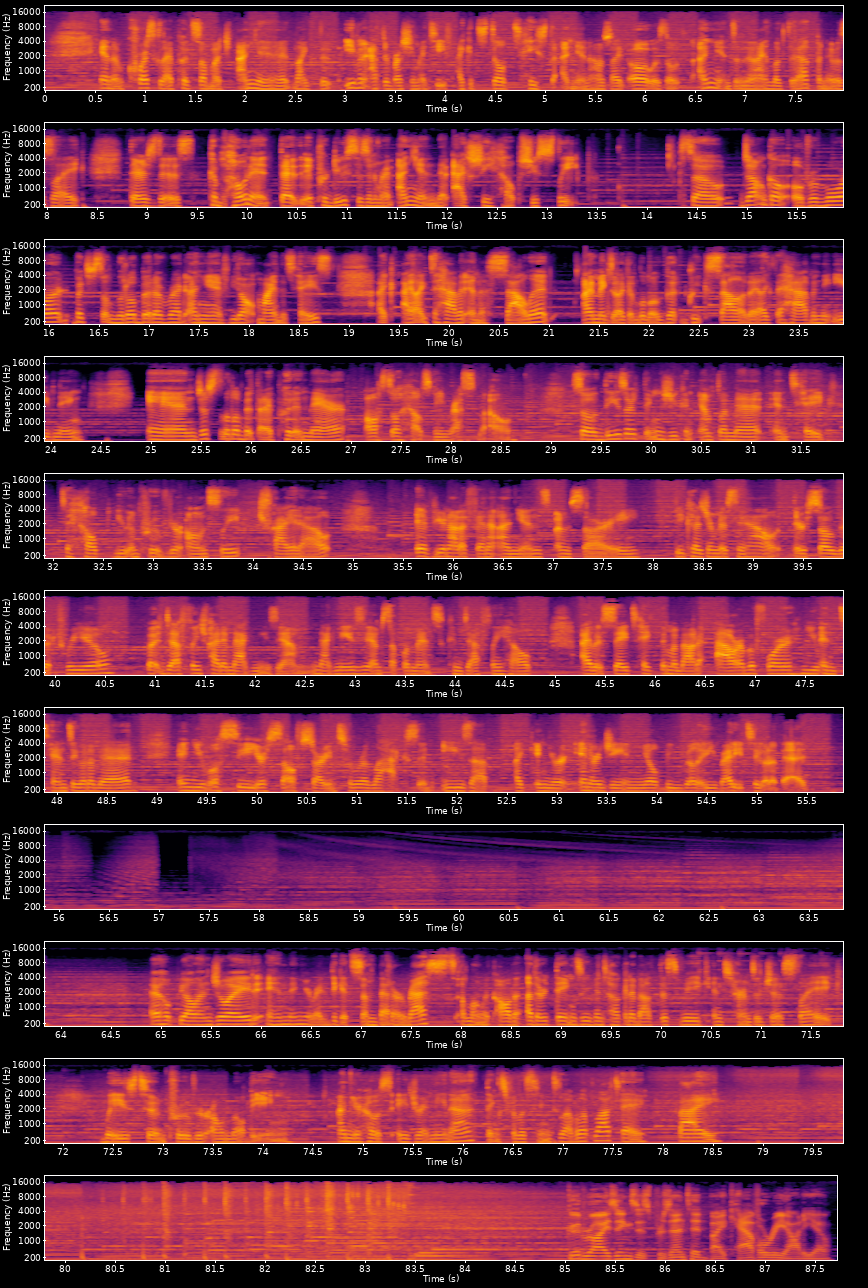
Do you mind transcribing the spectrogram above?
and of course because i put so much onion in it like the, even after brushing my teeth i could still taste the onion i was like oh it was those onions and then i looked it up and it was like there's this component that it produces in red onion that actually helps you sleep so don't go overboard, but just a little bit of red onion if you don't mind the taste. Like I like to have it in a salad. I make it like a little good Greek salad I like to have in the evening. And just a little bit that I put in there also helps me rest well. So these are things you can implement and take to help you improve your own sleep. Try it out. If you're not a fan of onions, I'm sorry because you're missing out. They're so good for you but definitely try to magnesium. Magnesium supplements can definitely help. I would say take them about an hour before you intend to go to bed, and you will see yourself starting to relax and ease up, like in your energy, and you'll be really ready to go to bed. I hope you all enjoyed, and then you're ready to get some better rest, along with all the other things we've been talking about this week in terms of just like ways to improve your own well being. I'm your host, Adrianne Nina. Thanks for listening to Level Up Latte. Bye. Good Risings is presented by Cavalry Audio.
